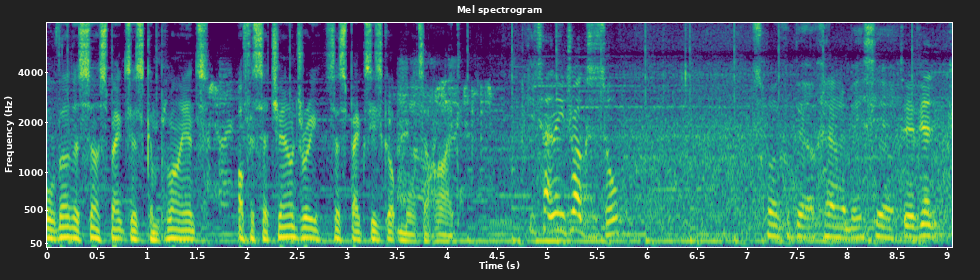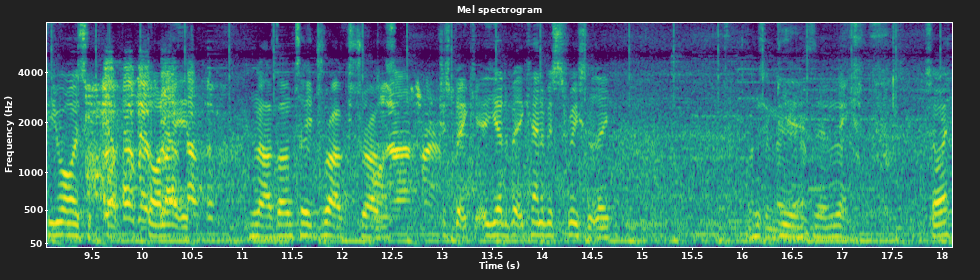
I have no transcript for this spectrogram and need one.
Although the suspect is compliant, Officer Chowdhury suspects he's got more to hide. Do you take any drugs at all? Smoke a bit of cannabis, yeah. Do you have you, your eyes are quite dilated? No, I don't take drugs, drugs. Just a bit, of- you had a bit of cannabis recently? Yeah, the next Sorry?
